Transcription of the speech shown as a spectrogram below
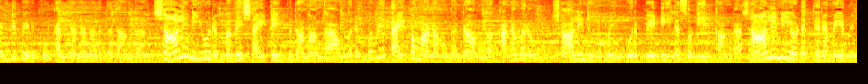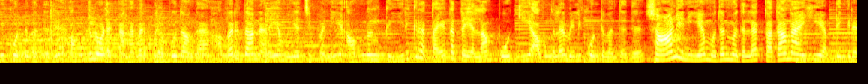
ரெண்டு பேருக்கும் கல்யாணம் நடந்ததாங்க. ஷாலினியும் ரொம்பவே ஷை டைப் தானாங்க. அவங்க ரொம்பவே தயக்கமானவங்கன்னு அவங்க கணவரும் ஷாலினியுமே ஒரு பேட்டியில சொல்லியிருக்காங்க. ஷாலினியோட திறமையை வெளிக்கொண்டு வந்தது அவங்களோட கணவர் பிரபு தாங்க. அவர் தான் நிறைய முயற்சி பண்ணி அவங்களுக்கு இருக்கிற தயக்கத்தை எல்லாம் போக்கி அவங்கள வெளிக்கொண்டு வந்தது. ஷாலினிய முதன் முதல்ல கதாநாயகி அப்படிங்கிற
